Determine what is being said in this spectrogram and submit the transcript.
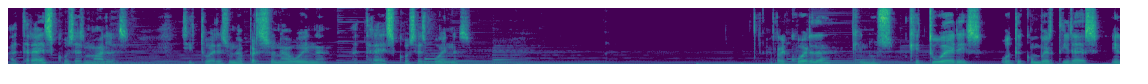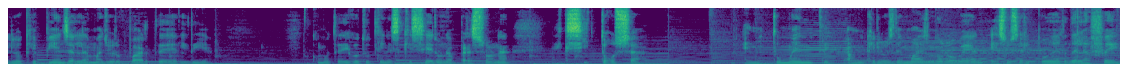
atraes cosas malas. Si tú eres una persona buena, atraes cosas buenas. Recuerda que, nos, que tú eres o te convertirás en lo que piensas la mayor parte del día. Como te digo, tú tienes que ser una persona exitosa en tu mente, aunque los demás no lo vean. Eso es el poder de la fe.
